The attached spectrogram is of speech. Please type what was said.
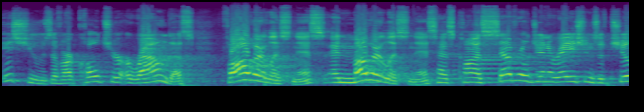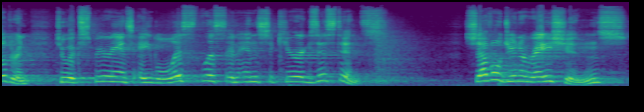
issues of our culture around us, fatherlessness and motherlessness has caused several generations of children to experience a listless and insecure existence. Several generations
